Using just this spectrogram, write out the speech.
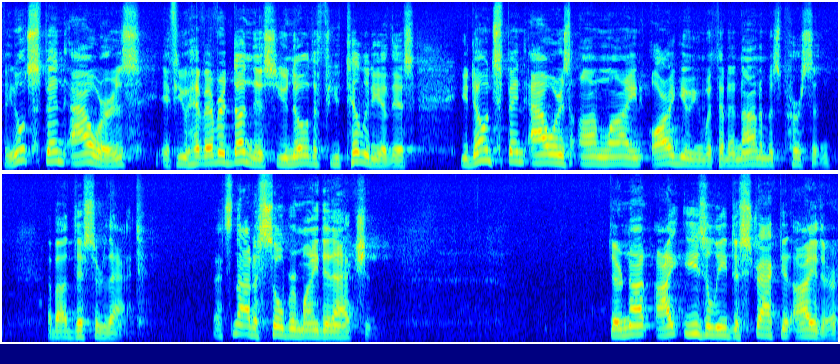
they don't spend hours, if you have ever done this, you know the futility of this. You don't spend hours online arguing with an anonymous person about this or that. That's not a sober minded action. They're not easily distracted either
